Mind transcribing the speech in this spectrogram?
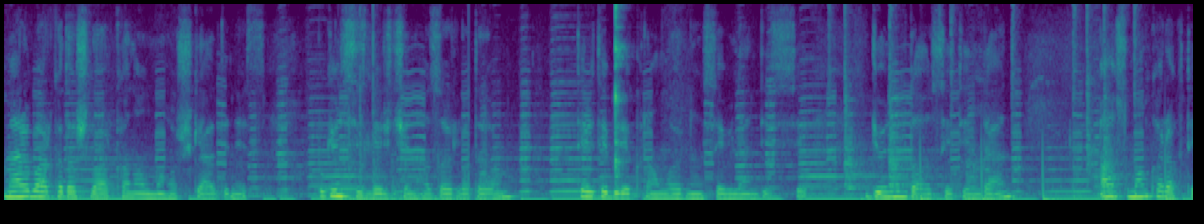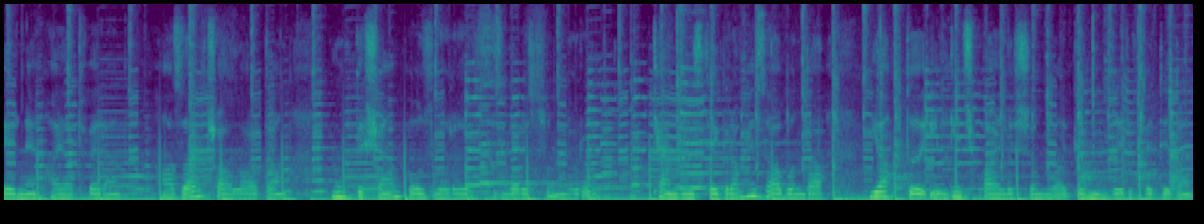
Merhaba arkadaşlar kanalıma hoş geldiniz. Bugün sizler için hazırladığım TRT1 ekranlarının sevilen dizisi Gönül Dağı setinden Asuman karakterine hayat veren Hazal Çağlar'dan muhteşem pozları sizlere sunuyorum. Kendi Instagram hesabında yaptığı ilginç paylaşımla gönülleri fetheden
